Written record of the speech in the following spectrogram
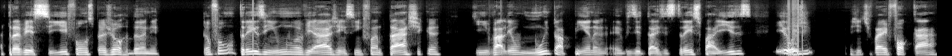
a travessia e fomos para a Jordânia. Então foi um três em um, uma viagem assim, fantástica, que valeu muito a pena é, visitar esses três países. E hoje a gente vai focar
